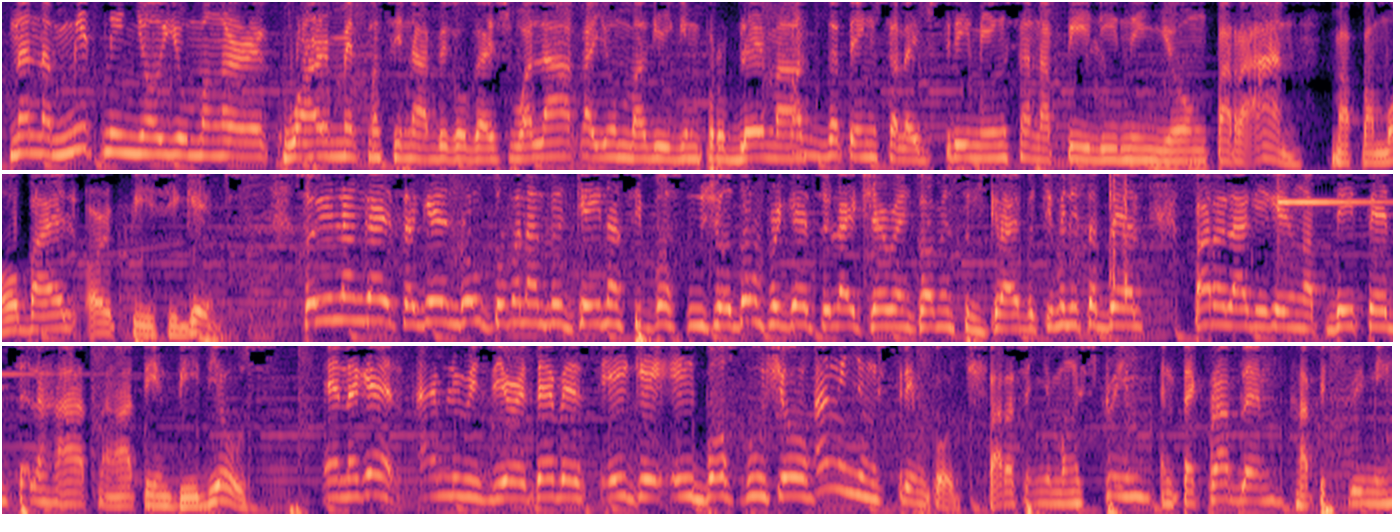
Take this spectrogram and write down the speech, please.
na na-meet ninyo yung mga requirement na sinabi ko guys. Wala kayong magiging problema pagdating sa live streaming sa napili ninyong paraan. Mapa mobile or PC games. So yun lang guys. Again, road to 100k na si Boss Lucio. Don't forget to like, share, and comment, subscribe at similita bell para lagi kayong updated sa lahat ng ating videos. And again, I'm Luis D. Orteves, aka Boss Lucio, ang inyong stream coach. Para sa inyong mga stream and tech problem, happy streaming!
